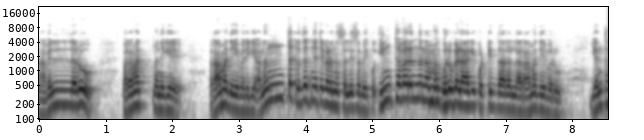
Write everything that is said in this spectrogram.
ನಾವೆಲ್ಲರೂ ಪರಮಾತ್ಮನಿಗೆ, ರಾಮದೇವರಿಗೆ ಅನಂತ ಕೃತಜ್ಞತೆಗಳನ್ನು ಸಲ್ಲಿಸಬೇಕು. ಇಂಥವರನ್ನ ನಮ್ಮ ಗುರುಗಳಾಗಿ ಕೊಟ್ಟಿದ್ದಾರಲ್ಲ ರಾಮದೇವರು. ಎಂಥ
